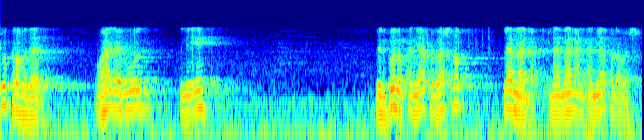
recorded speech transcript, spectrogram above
يكره ذلك. وهل يجوز لإيه؟ للجنب أن يأكل ويشرب. لا مانع لا مانع من أن يأكل أو يشرب.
